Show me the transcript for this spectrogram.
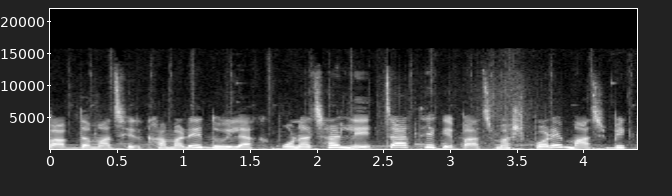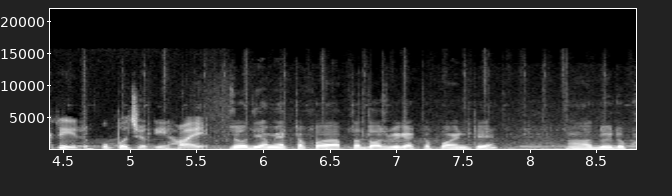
পাবদা মাছের খামারে দুই লাখ পোনা ছাড়লে চার থেকে পাঁচ মাস পরে মাছ বিক্রির উপযোগী হয়। যদি আমি একটা আপনার দশ বিঘা একটা পয়েন্টে দুই লক্ষ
